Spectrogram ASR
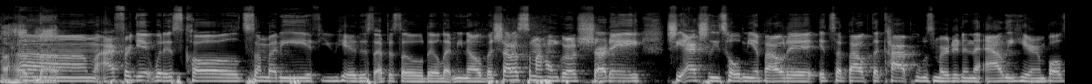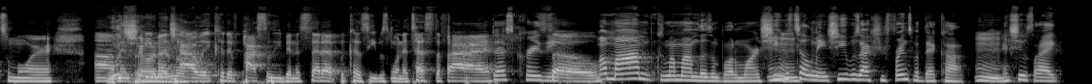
I have um, not. I forget what it's called. Somebody, if you hear this episode, they'll let me know. But shout out to my homegirl Sade. She actually told me about it. It's about the cop who was murdered in the alley here in Baltimore, um, and pretty much how it could have possibly been a setup because he was going to testify. That's crazy. So my mom, because my mom lives in Baltimore, she mm-hmm. was telling me she was actually friends with that cop, mm. and she was like,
